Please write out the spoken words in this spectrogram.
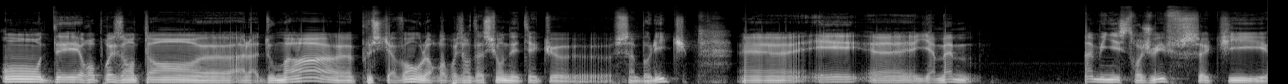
ont des représentants euh, à la Douma, plus qu'avant, où leur représentation n'était que symbolique. et il y a même un ministre juif, ce qui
